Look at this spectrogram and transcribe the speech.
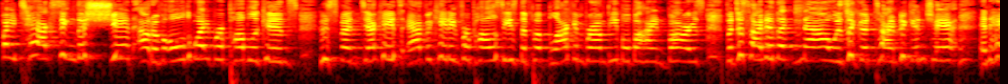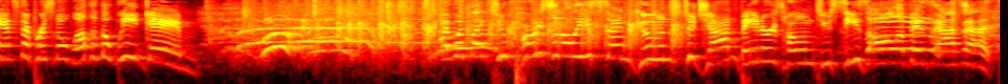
by taxing the shit out of old white Republicans who spent decades advocating for policies that put black and brown people behind bars, but decided that now is a good time to encha- enhance their personal wealth in the weed game. I would like to goons to John Boehner's home to seize all of his assets.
